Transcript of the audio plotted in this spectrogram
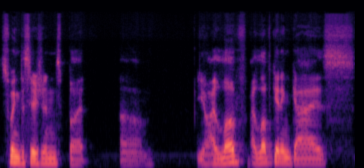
swing decisions. But um, you know, I love I love getting guys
